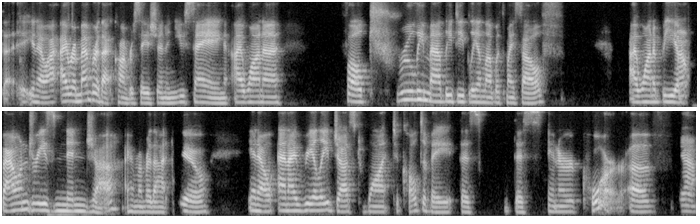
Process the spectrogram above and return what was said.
that you know, I, I remember that conversation and you saying, I want to fall truly madly deeply in love with myself. I want to be a boundaries ninja. I remember that too. You know, and I really just want to cultivate this this inner core of yeah,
